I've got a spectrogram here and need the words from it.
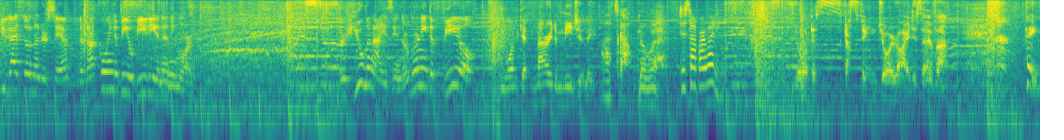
You guys don't understand. They're not going to be obedient anymore. They're humanizing. They're learning to feel. You want to get married immediately. Let's go. Go where? To stop our wedding. Your disgusting joyride is over. hey,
